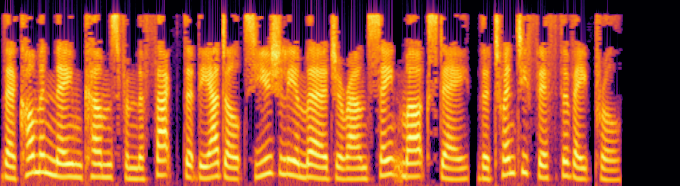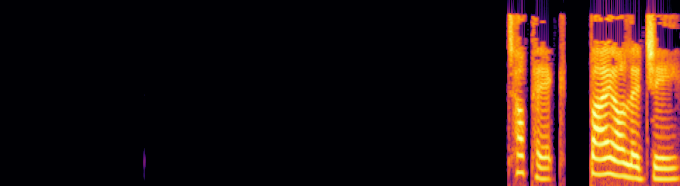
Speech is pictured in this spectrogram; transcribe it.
Their common name comes from the fact that the adults usually emerge around St. Mark's Day, the 25th of April. Biology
